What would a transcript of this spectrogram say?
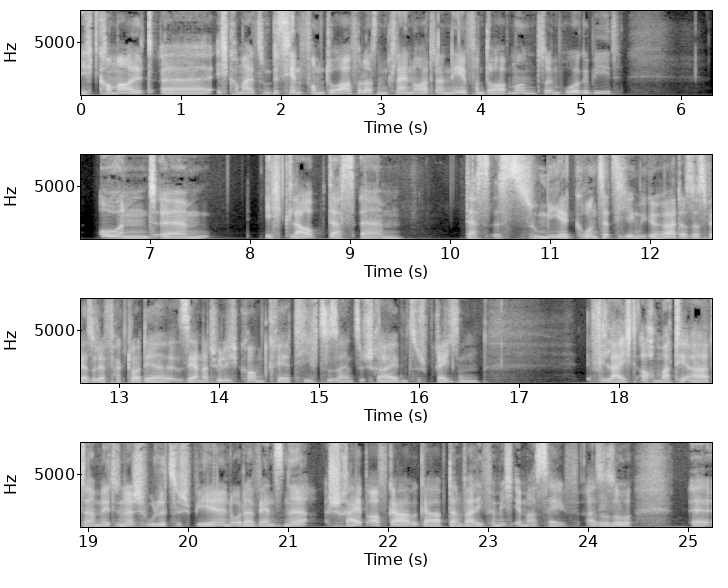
Ich komme halt, äh, ich komme halt so ein bisschen vom Dorf oder aus einem kleinen Ort in der Nähe von Dortmund, so im Ruhrgebiet. Und ähm, ich glaube, dass ähm, dass es zu mir grundsätzlich irgendwie gehört. Also das wäre so der Faktor, der sehr natürlich kommt, kreativ zu sein, zu schreiben, zu sprechen, vielleicht auch mal Theater mit in der Schule zu spielen oder wenn es eine Schreibaufgabe gab, dann war die für mich immer safe. Also mhm. so äh,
